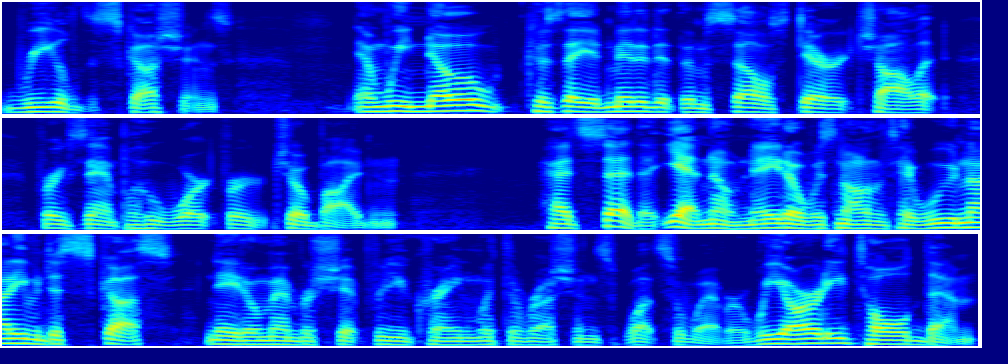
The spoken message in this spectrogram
real discussions. And we know because they admitted it themselves, Derek Chollet, for example, who worked for Joe Biden, had said that, yeah, no, NATO was not on the table. We would not even discuss NATO membership for Ukraine with the Russians whatsoever. We already told them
